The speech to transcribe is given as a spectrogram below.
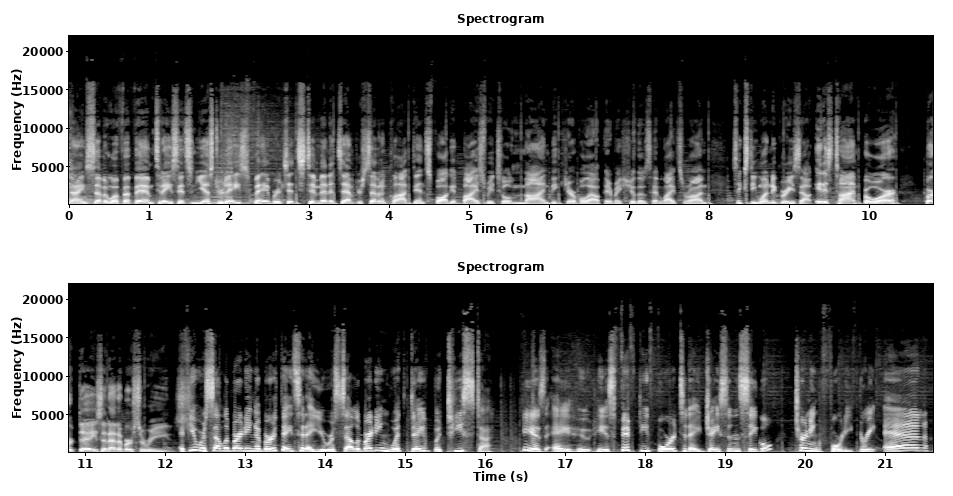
99.7 Woof FM. Today's hits and yesterday's favorites. It's 10 minutes after 7 o'clock. Dense fog advisory till 9. Be careful out there. Make sure those headlights are on. 61 degrees out. It is time for birthdays and anniversaries. If you were celebrating a birthday today, you were celebrating with Dave Bautista. He is a hoot. He is 54 today. Jason Segel turning 43. And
